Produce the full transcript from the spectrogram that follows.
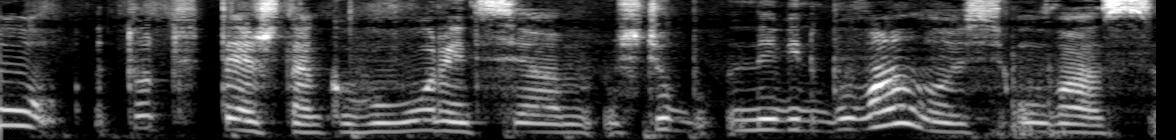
Ну, тут теж так говориться, щоб не відбувалось у вас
